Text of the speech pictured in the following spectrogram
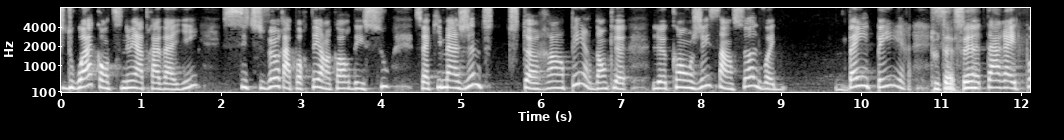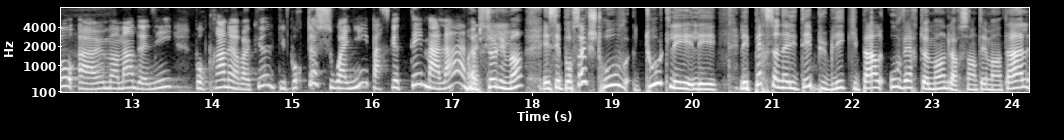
tu dois continuer à travailler si tu veux rapporter encore des sous. Ça fait qu'imagine, tu, tu te rempires. Donc, le, le congé sans sol va être bien pire. Tout à fait. Tu ne t'arrêtes pas à un moment donné pour prendre un recul puis pour te soigner parce que tu es malade. Absolument. Et c'est pour ça que je trouve toutes les, les, les personnalités publiques qui parlent ouvertement de leur santé mentale,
